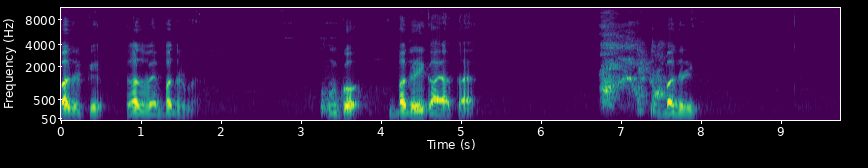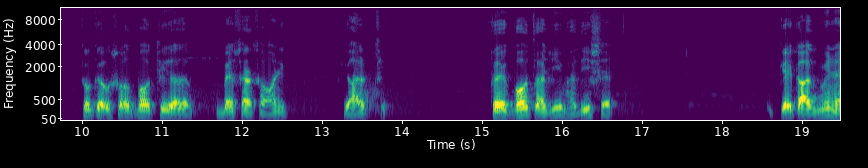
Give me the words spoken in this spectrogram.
بدر کے غزب بدر میں ان کو بدری کہا جاتا ہے بدری کیونکہ اس وقت بہت ہی زیادہ بے سر سوانی کی حالت تھی تو ایک بہت عجیب حدیث ہے کہ ایک آدمی نے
